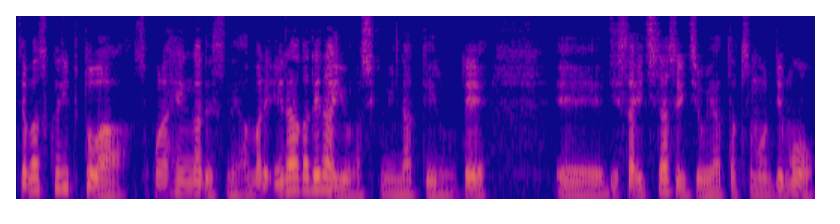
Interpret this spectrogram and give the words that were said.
JavaScript はそこら辺がですねあまりエラーが出ないような仕組みになっているので、え実際 1+1 をやったつもりでも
